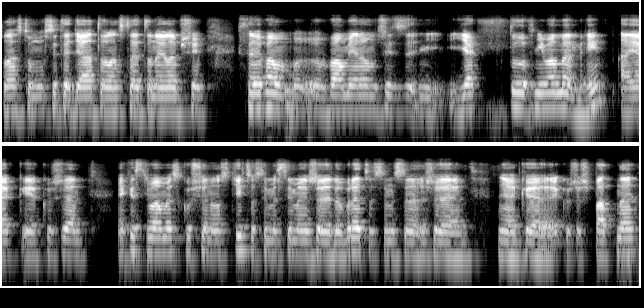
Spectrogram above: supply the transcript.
tohle tu musíte dělat, tohle je to nejlepší. Chceme vám, vám jenom říct, jak to vnímáme my a jak jakože jaké s tím máme zkušenosti, co si myslíme, že je dobré, co si myslíme, že je nějaké jakože špatné,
